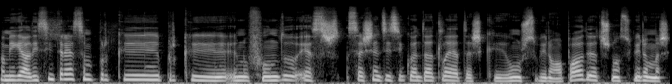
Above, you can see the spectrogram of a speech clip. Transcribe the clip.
oh Miguel, isso interessa-me porque, porque, no fundo, esses 650 atletas que uns subiram ao pódio, outros não subiram, mas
